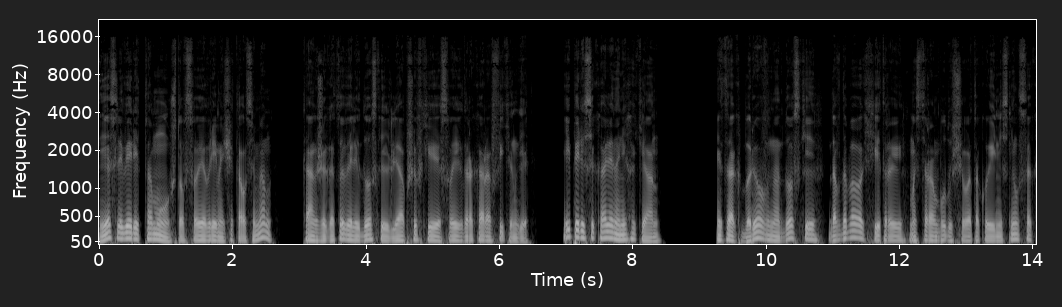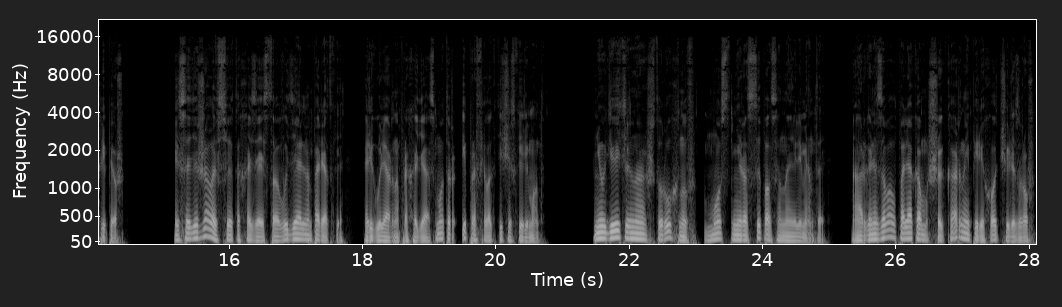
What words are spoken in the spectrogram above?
Если верить тому, что в свое время читал Семен, также готовили доски для обшивки своих дракаров викинги и пересекали на них океан. Итак, бревна, доски, да вдобавок хитрый, мастерам будущего такой и не снился, крепеж. И содержалось все это хозяйство в идеальном порядке, регулярно проходя осмотр и профилактический ремонт. Неудивительно, что рухнув, мост не рассыпался на элементы, а организовал полякам шикарный переход через ров.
